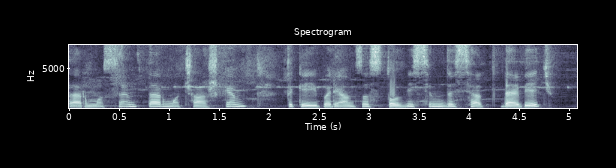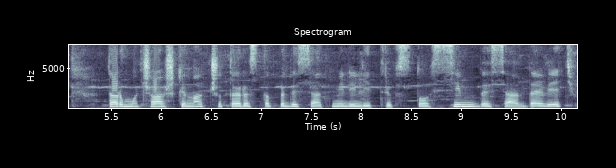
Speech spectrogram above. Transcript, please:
термоси, термочашки. Такий варіант за 189. Термочашки на 450 мл 179,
